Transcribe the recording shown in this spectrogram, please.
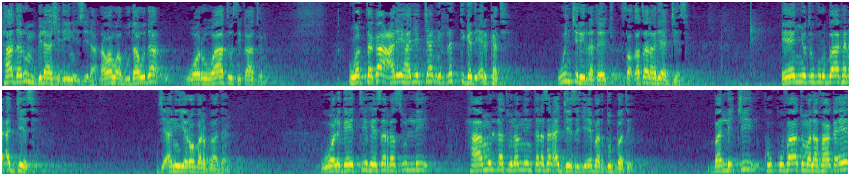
هدر بلا شدين إسيرا. رواه أبو داود waruwaatu siqaatun wattaqaa caleehaa jechaan irratti gadi erkate winciriirrata jechuudha faqatalaa ni ajjeese eenyutu gurbaa kana ajjeese je'anii yeroo barbaadan walgayittii keessan rasulli haa mul'atu namni intala san ajjeese je'ee bar dubbate ballichi kukkufaatuma lafaa ka'ee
